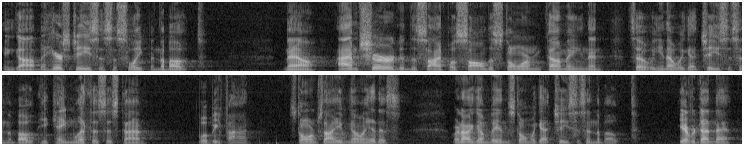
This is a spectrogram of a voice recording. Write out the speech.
in God. But here's Jesus asleep in the boat. Now, I'm sure the disciples saw the storm coming, and so, you know, we got Jesus in the boat. He came with us this time. We'll be fine. Storm's not even going to hit us. We're not going to be in the storm. We got Jesus in the boat. You ever done that?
